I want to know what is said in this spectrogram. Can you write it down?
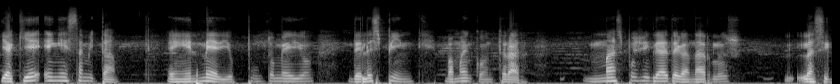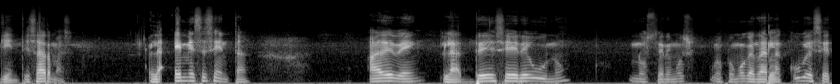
Y aquí en esta mitad, en el medio, punto medio del spin, vamos a encontrar más posibilidades de ganarlos las siguientes armas. La M60, ADB, la DSR1, nos tenemos nos podemos ganar la QBZ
